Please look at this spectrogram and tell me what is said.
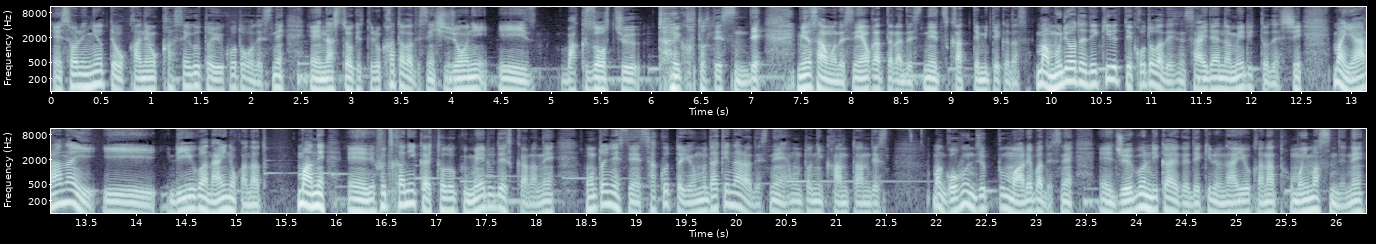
えそれによってお金を稼ぐということをですね、え成し遂げている方がですね、非常にいい爆増中ということですんで、皆さんもですね、よかったらですね、使ってみてください。まあ、無料でできるってことがですね、最大のメリットですし、まあ、やらない理由がないのかなと。まあね、えー、2日に1回届くメールですからね、本当にですね、サクッと読むだけならですね、本当に簡単です。まあ5分10分もあればですね、えー、十分理解ができる内容かなと思いますんでね。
